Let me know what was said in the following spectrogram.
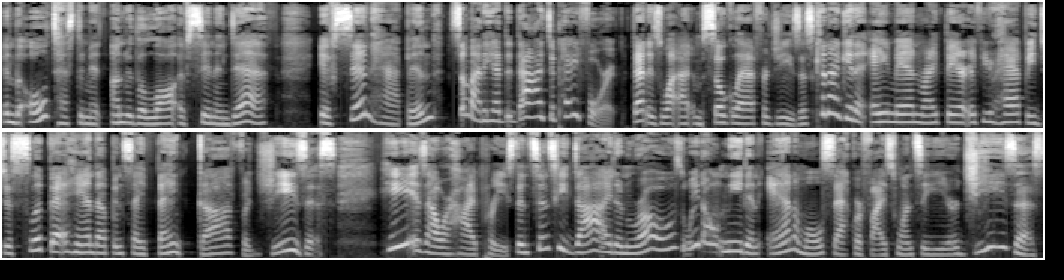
in the Old Testament, under the law of sin and death, if sin happened, somebody had to die to pay for it. That is why I am so glad for Jesus. Can I get an amen right there? If you're happy, just slip that hand up and say, Thank God for Jesus. He is our high priest. And since he died and rose, we don't need an animal sacrifice once a year. Jesus,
